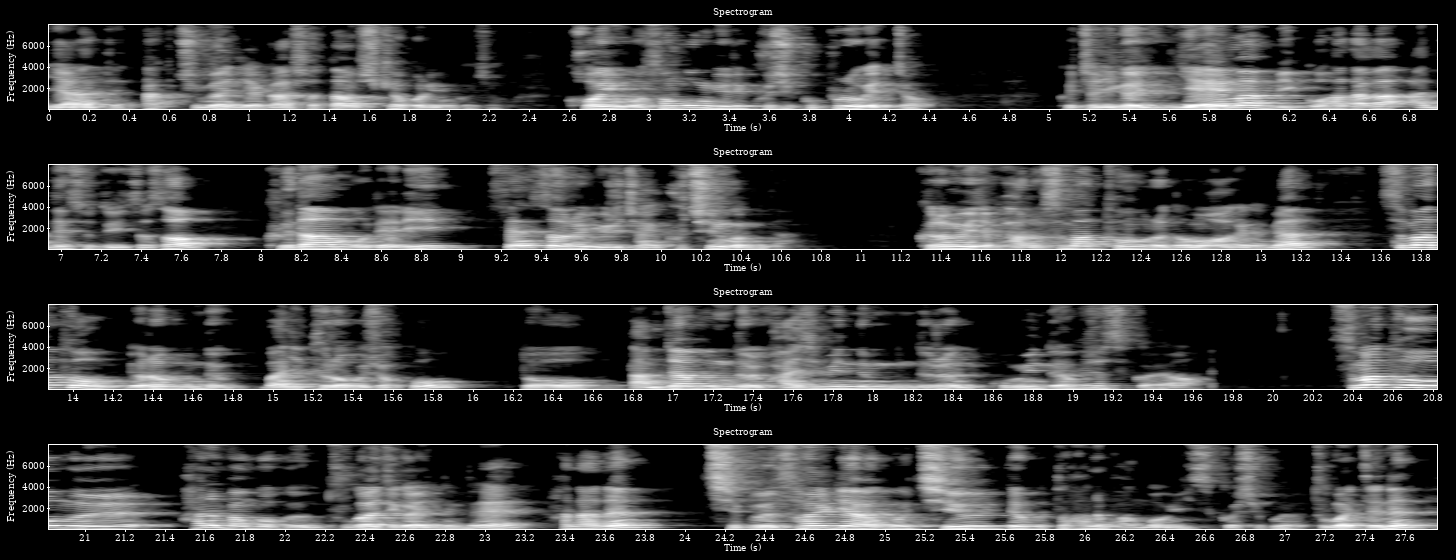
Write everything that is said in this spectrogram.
얘한테 딱 주면 얘가 셧다운 시켜버리는 거죠. 거의 뭐 성공률이 99%겠죠. 그렇죠. 이거 얘만 믿고 하다가 안 될 수도 있어서 그 다음 모델이 센서를 유리창에 붙이는 겁니다. 그러면 이제 바로 스마트홈으로 넘어가게 되면 스마트홈 여러분들 많이 들어보셨고 또 남자분들 관심 있는 분들은 고민도 해보셨을 거예요. 스마트홈을 하는 방법은 두 가지가 있는데 하나는 집을 설계하고 지을 때부터 하는 방법이 있을 것이고요. 두 번째는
